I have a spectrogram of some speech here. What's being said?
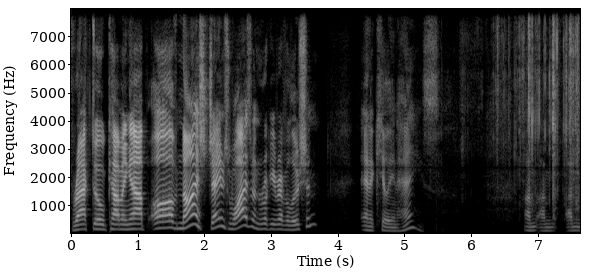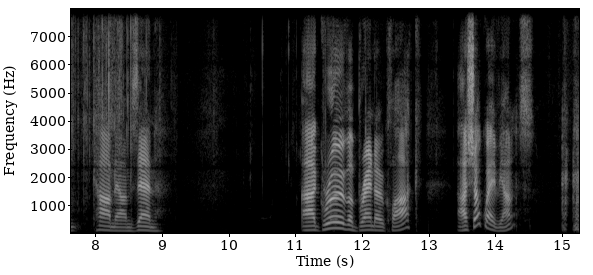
Fractal coming up of nice James Wiseman rookie revolution and a Killian Hayes. I'm I'm I'm calm now. I'm zen. Uh, Groove of Brando Clark. Uh, Shockwave Giannis.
